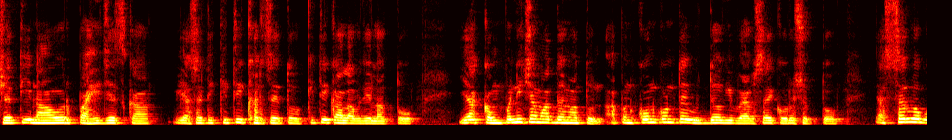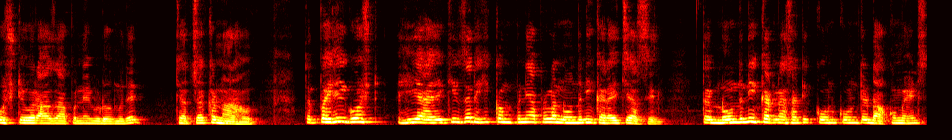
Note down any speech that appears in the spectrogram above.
शेती नावावर पाहिजेच का? यासाठी किती खर्च येतो? किती कालावधी लागतो? या कंपनीच्या माध्यमातून आपण कोणकोणते उद्योग व्यवसाय करू शकतो या सर्व गोष्टीवर आज आपण या व्हिडिओमध्ये चर्चा करणार आहोत. तर पहिली गोष्ट ही आहे की जर ही कंपनी आपल्याला नोंदणी करायची असेल तर नोंदणी करण्यासाठी कोणकोणते डॉक्युमेंट्स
